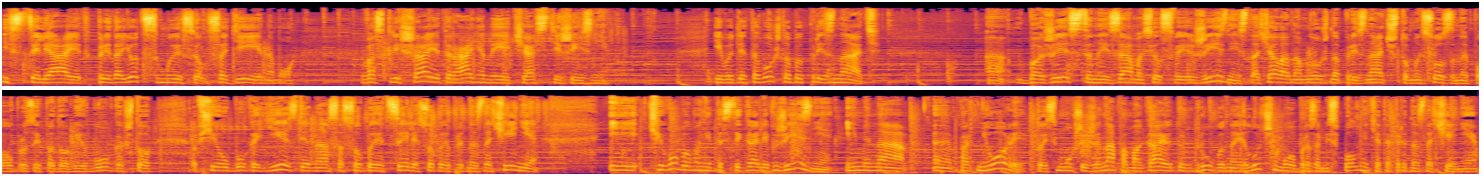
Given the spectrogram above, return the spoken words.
исцеляет, придает смысл содеянному, воскрешает раненые части жизни. И вот для того, чтобы признать божественный замысел своей жизни, сначала нам нужно признать, что мы созданы по образу и подобию Бога, что вообще у Бога есть для нас особые цели, особое предназначение. И чего бы мы ни достигали в жизни, именно э, партнеры, то есть муж и жена, помогают друг другу наилучшим образом исполнить это предназначение.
